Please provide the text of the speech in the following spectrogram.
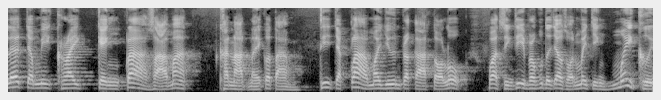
และจะมีใครเก่งกล้าสามารถขนาดไหนก็ตาม ที่จะกล้ามายืนประกาศต่อโลก ว่าสิ่งที่พระพุทธเจ้าสอนไม่จริง ไม่เคย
